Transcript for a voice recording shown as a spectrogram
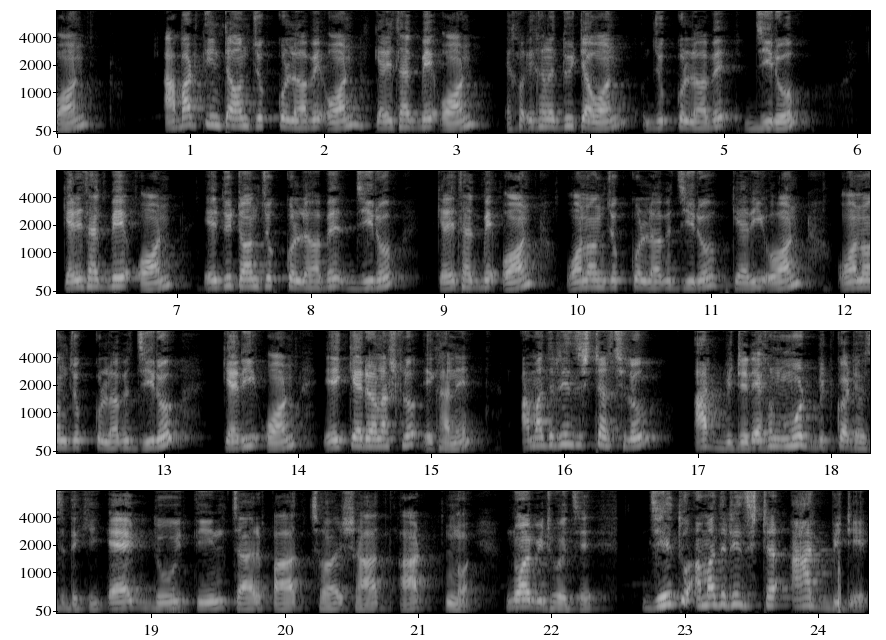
ওয়ান আবার তিনটা ওয়ান যোগ করলে হবে ওয়ান ক্যারি থাকবে ওয়ান এখন এখানে দুইটা ওয়ান যোগ করলে হবে জিরো ক্যারি থাকবে ওয়ান, এই দুইটা অন যোগ করলে হবে জিরো। ক্যারি থাকবে ওয়ান ওয়ান অন যোগ করলে হবে zero, carry one one one যোগ করলে হবে জিরো, ক্যারি ওয়ান। এই ক্যারি অন আসলো এখানে। আমাদের রেজিস্টার ছিল আট বিটের এখন মোট বিট কয়টা হয়েছে দেখি। এক, দুই, তিন, চার, পাঁচ, ছয়, সাত, আট, নয়। নয় বিট হয়েছে। যেহেতু আমাদের রেজিস্টার আট বিটের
